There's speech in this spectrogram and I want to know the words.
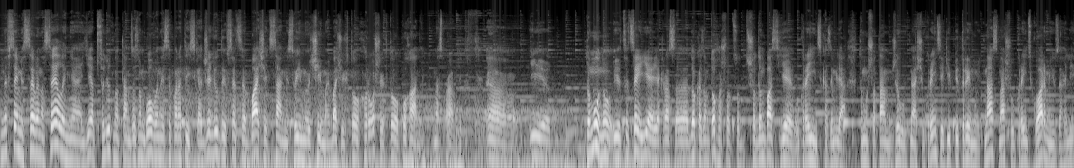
Не все місцеве населення є абсолютно там зазомбоване і сепаратистське, адже люди все це бачать самі своїми очима і бачать, хто хороший, хто поганий насправді. Е, і тому ну і це, це є якраз е, доказом того, що, що- Донбас є українська земля, тому що там живуть наші українці, які підтримують нас, нашу українську армію, взагалі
